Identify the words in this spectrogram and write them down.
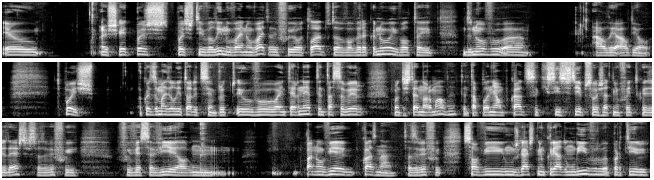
eu eu cheguei depois, depois estive ali no vai não vai, então fui ao outro lado a devolver a canoa e voltei de novo a, à aldeola. Depois, a coisa mais aleatória de sempre, eu vou à internet tentar saber, pronto, isto é normal, né? tentar planear um bocado se, se existia pessoas já tinham feito coisas destas, estás a ver? Fui, fui ver se havia algum. Pá, não havia quase nada, estás a ver? Fui, só vi uns gajos que tinham criado um livro a partir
